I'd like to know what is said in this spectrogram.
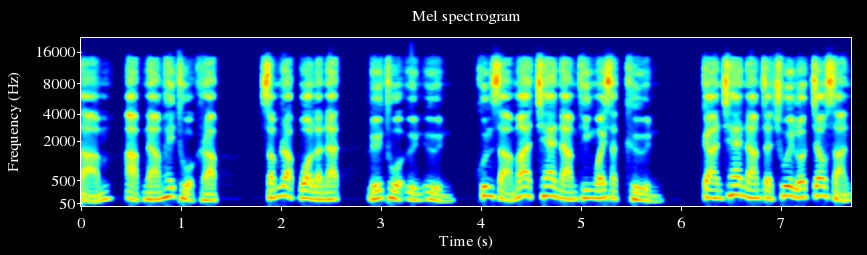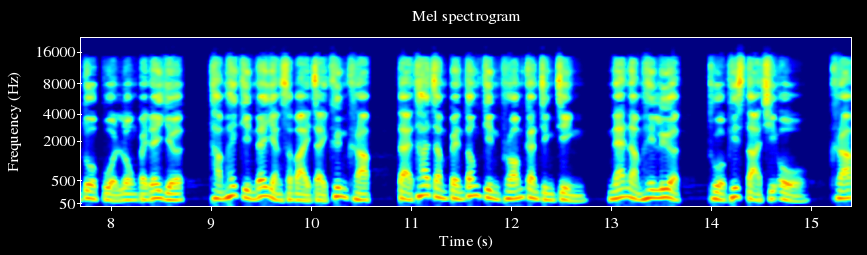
3. อาบน้ำให้ถั่วครับสำหรับวอลนัทหรือถั่วอื่นๆ คุณสามารถแช่น้ำทิ้งไว้สักคืน การแช่น้ำจะช่วยลดเจ้าสารตัวป่วนลงไปได้เยอะทำให้กินได้อย่างสบายใจขึ้นครับ แต่ถ้าจำเป็นต้องกินพร้อมกันจริง ๆ แนะนำให้เลือกถั่วพิสตาชิโอครับ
